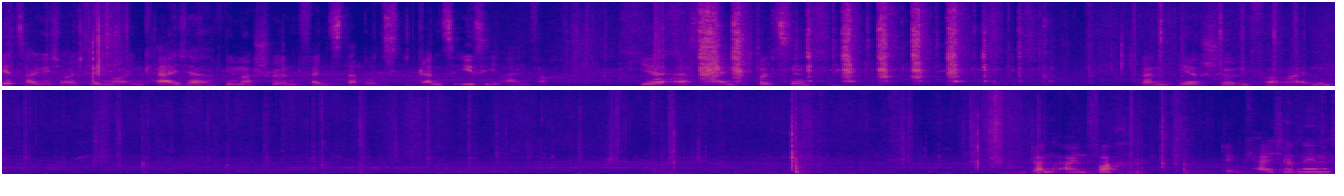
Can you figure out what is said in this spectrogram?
Hier zeige ich euch den neuen Kercher, wie man schön Fenster putzt. Ganz easy einfach. Hier erst einspritzen, dann hier schön verreiben. Und dann einfach den Kercher nehmen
